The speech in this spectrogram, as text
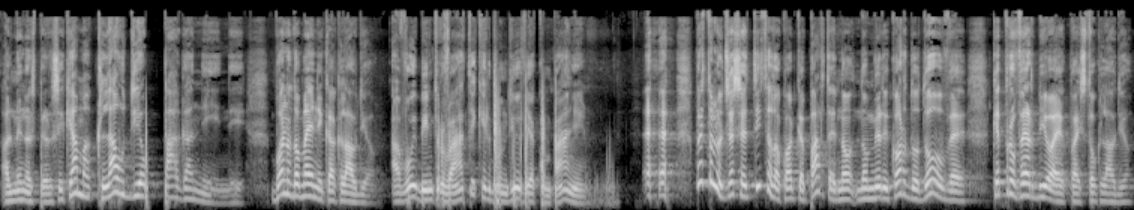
almeno spero. Si chiama Claudio Paganini. Buona domenica, Claudio. A voi ben trovati, che il buon Dio vi accompagni. questo l'ho già sentito da qualche parte, no, non mi ricordo dove. Che proverbio è questo, Claudio?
